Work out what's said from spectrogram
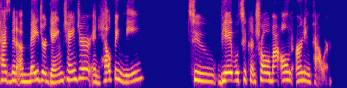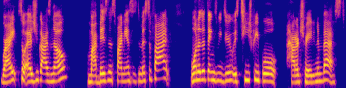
has been a major game changer in helping me to be able to control my own earning power. Right. So as you guys know, my business finances demystified. One of the things we do is teach people how to trade and invest.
